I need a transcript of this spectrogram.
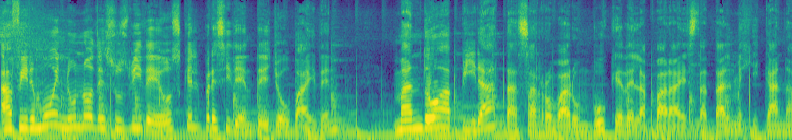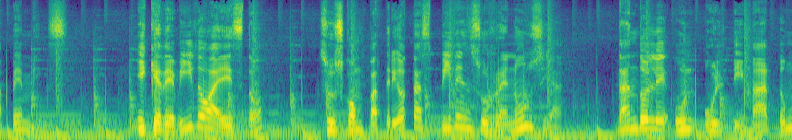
afirmó en uno de sus videos que el presidente Joe Biden mandó a piratas a robar un buque de la paraestatal mexicana Pemex y que debido a esto, sus compatriotas piden su renuncia, dándole un ultimátum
